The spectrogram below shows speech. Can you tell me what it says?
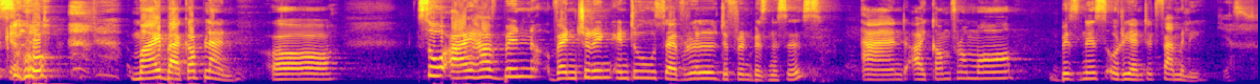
so, my backup plan. Uh, so, I have been venturing into several different businesses, and I come from a business oriented family. Yes.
